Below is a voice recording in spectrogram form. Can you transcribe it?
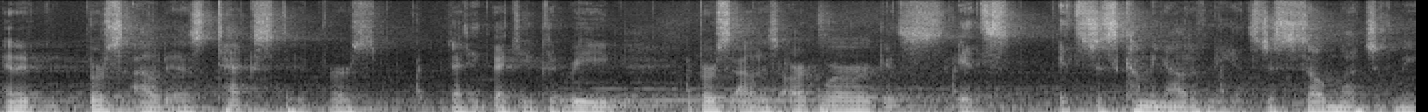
and it bursts out as text, it bursts that he, that you could read, it bursts out as artwork. It's it's it's just coming out of me. It's just so much of me.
